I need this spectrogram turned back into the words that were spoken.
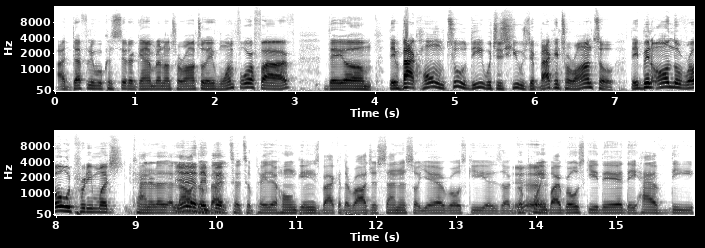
I definitely will consider gambling on Toronto. They've won four or five. They um they're back home too, D, which is huge. They're back in Toronto. They've been on the road pretty much. Canada allowed Yeah, them back been- to, to play their home games back at the Rogers Center. So yeah, Roski is a good Yeah. point by Roski there. They have the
